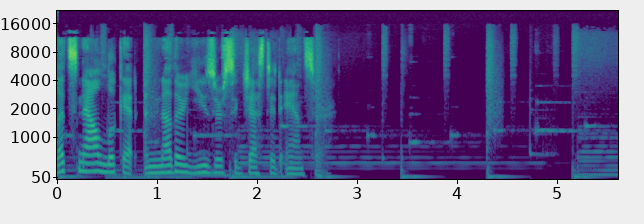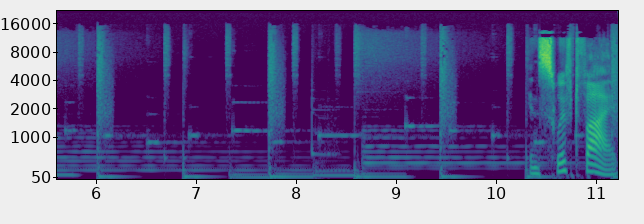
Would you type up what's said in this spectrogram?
Let's now look at another user-suggested answer. In Swift 5,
